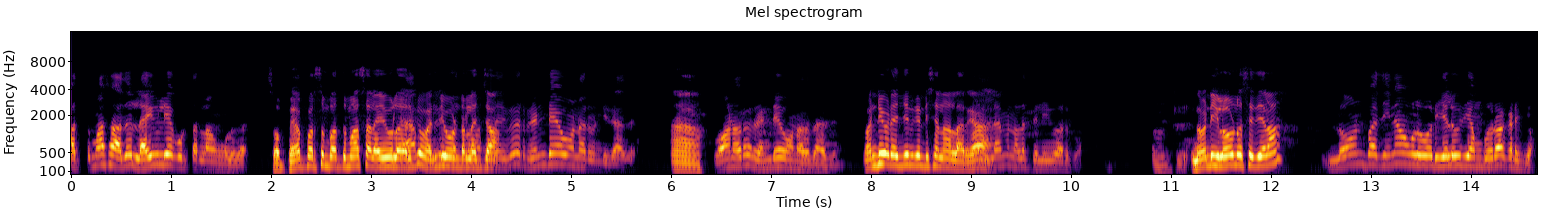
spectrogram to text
பத்து மாசம் அது லைவ்லயே கொடுத்துடலாம் உங்களுக்கு. சோ பேப்பர்ஸும் பத்து மாசம் லைவ்ல இருக்கு வண்டி ஒன்றரை லட்சம். ரெண்டே ஓனர் வண்டி தான் அது. ஓனரும் ரெண்டே ஓனர் தான் அது. வண்டியோட என்ஜின் கண்டிஷன் நல்லா இருக்கா? எல்லாமே நல்லா தெளிவா இருக்கும். ஓகே இந்த வண்டிக்கு லோன் வசதியெல்லாம்? லோன் பாத்தீங்கன்னா உங்களுக்கு ஒரு எழுபது ஐம்பது ரூபா கிடைக்கும்.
